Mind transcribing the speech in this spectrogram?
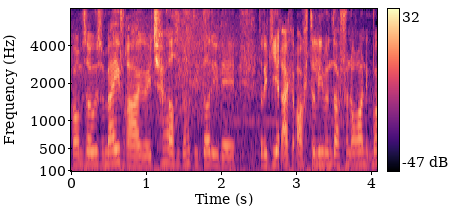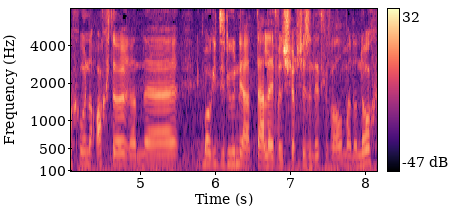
waarom zouden ze mij vragen, weet je wel, dat, dat idee. Dat ik hier echt achter liep en dacht van, oh, ik mag gewoon naar achter en eh, ik mag iets doen. Ja, tellen van shirtjes in dit geval, maar dan nog,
